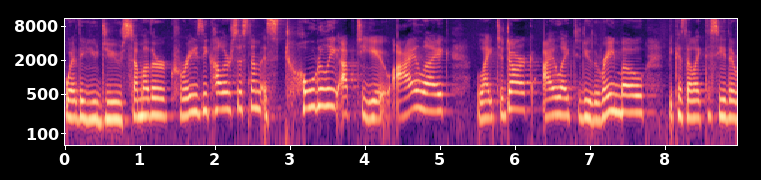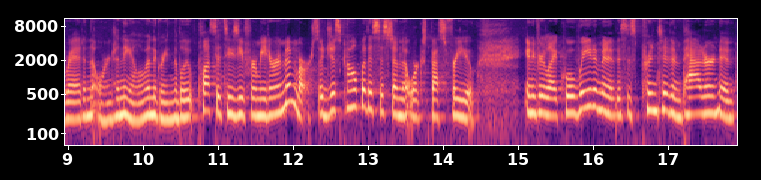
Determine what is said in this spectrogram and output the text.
whether you do some other crazy color system, is totally up to you. I like light to dark. I like to do the rainbow because I like to see the red and the orange and the yellow and the green and the blue. Plus it's easy for me to remember. So just come up with a system that works best for you. And if you're like, well, wait a minute, this is printed and patterned and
